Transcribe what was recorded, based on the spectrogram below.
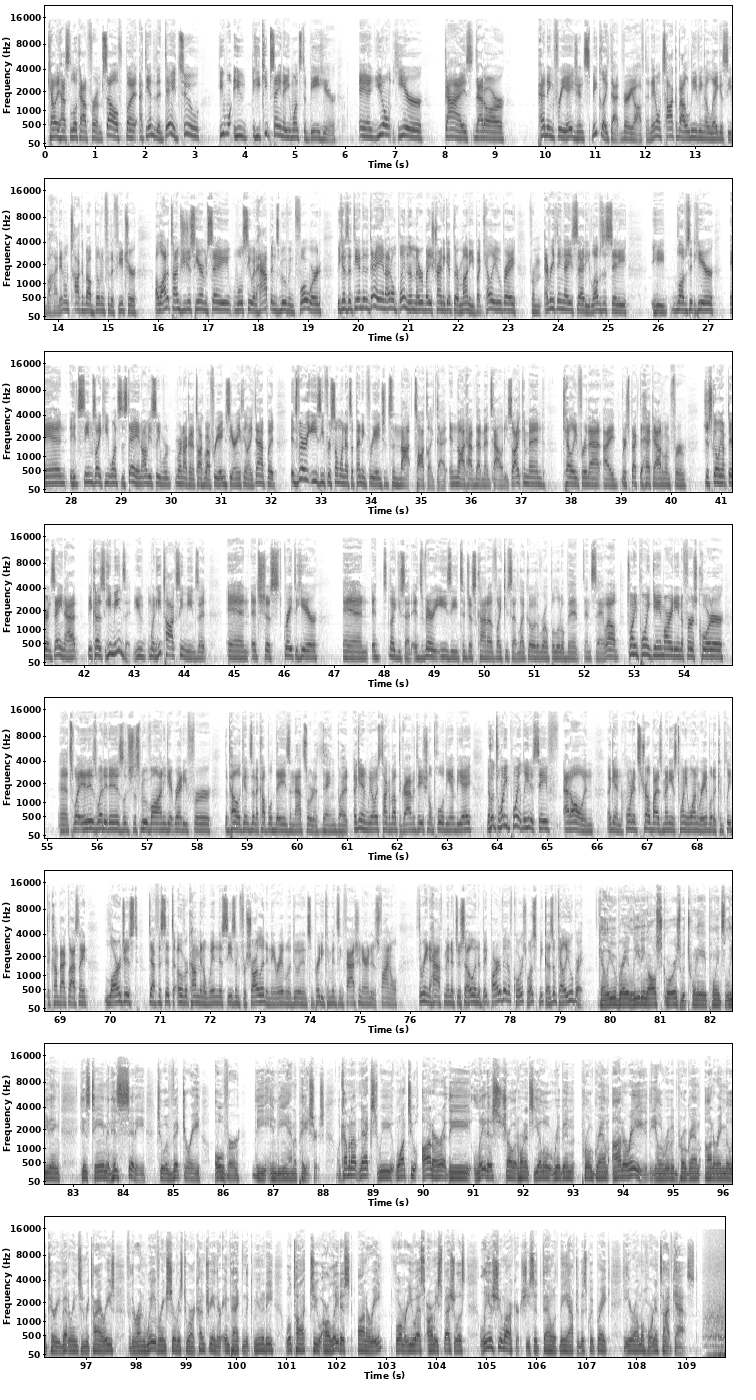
Kelly has to look out for himself. But at the end of the day, too, he, he, he keeps saying that he wants to be here. And you don't hear guys that are pending free agents speak like that very often. They don't talk about leaving a legacy behind. They don't talk about building for the future. A lot of times you just hear them say, "We'll see what happens moving forward." Because at the end of the day, and I don't blame them, everybody's trying to get their money. But Kelly Oubre, from everything that he said, he loves the city, he loves it here, and it seems like he wants to stay. And obviously, we're we're not going to talk about free agency or anything like that. But it's very easy for someone that's a pending free agent to not talk like that and not have that mentality. So I commend Kelly for that. I respect the heck out of him for just going up there and saying that because he means it. You when he talks, he means it, and it's just great to hear. And it's like you said, it's very easy to just kind of like you said, let go of the rope a little bit and say, well, twenty point game already in the first quarter. It's what it is. What it is. Let's just move on and get ready for the Pelicans in a couple days and that sort of thing. But again, we always talk about the gravitational pull of the NBA. No 20 point lead is safe at all. And again, Hornets trailed by as many as 21 were able to complete the comeback last night. Largest deficit to overcome in a win this season for Charlotte, and they were able to do it in some pretty convincing fashion there in his final three and a half minutes or so. And a big part of it, of course, was because of Kelly Oubre. Kelly Oubre leading all scorers with 28 points, leading his team and his city to a victory over the Indiana Pacers. Well, coming up next, we want to honor the latest Charlotte Hornets Yellow Ribbon Program honoree. The Yellow Ribbon Program honoring military veterans and retirees for their unwavering service to our country and their impact in the community. We'll talk to our latest honoree, former U.S. Army Specialist Leah Schumacher. She sits down with me after this quick break here on the Hornets Hivecast.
